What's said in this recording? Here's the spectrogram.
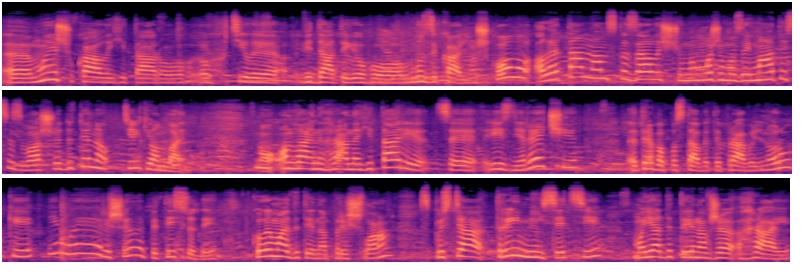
Е, Ми шукали гітару, е, хотіли віддати його в музикальну школу, але там нам сказали, що ми можемо займатися з вашою дитиною тільки онлайн. Ну, онлайн гра на гітарі це різні речі. е, Треба поставити правильно руки, і ми вирішили піти сюди. Коли моя дитина прийшла, спустя три місяці моя дитина вже грає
